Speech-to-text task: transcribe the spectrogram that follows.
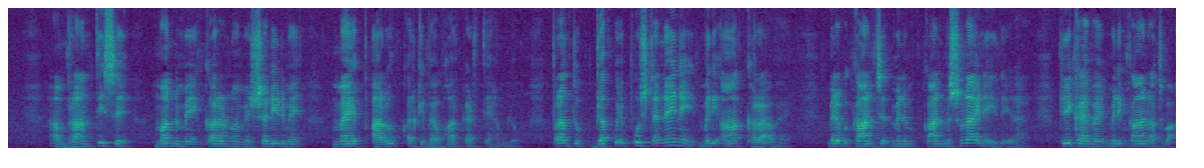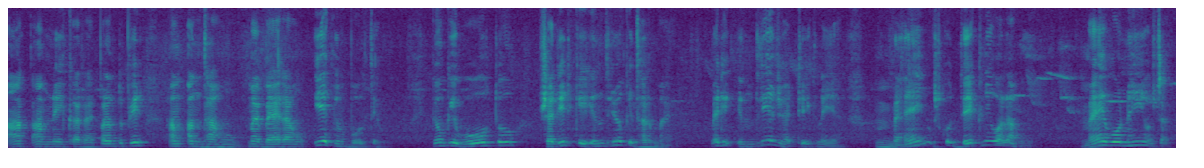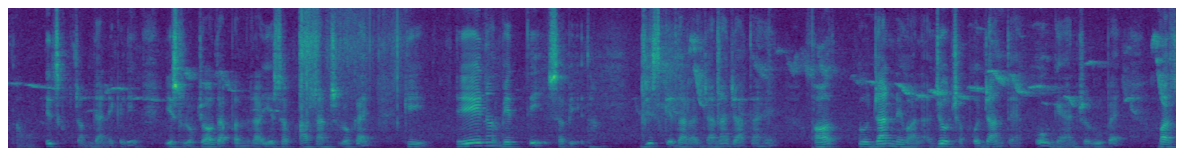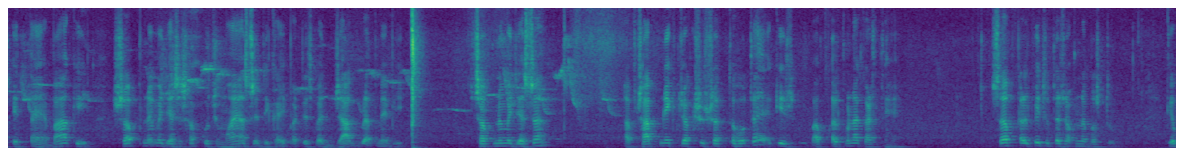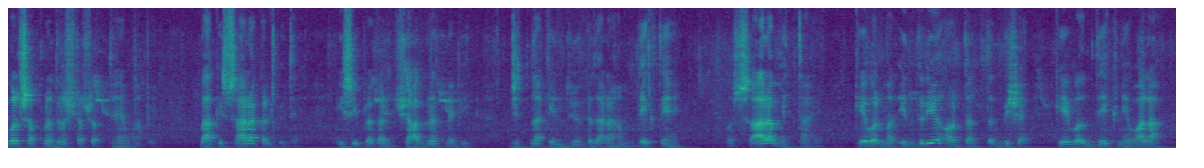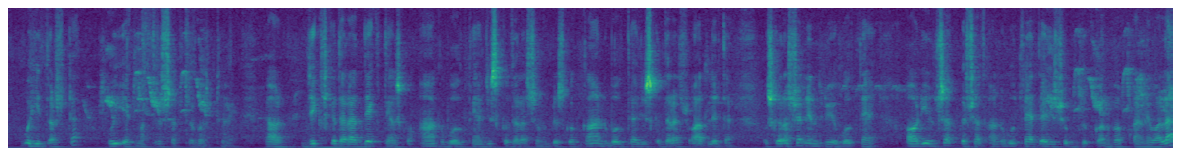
हम भ्रांति से मन में, करणों में, शरीर में मैं आरोप करके व्यवहार करते हैं हम लोग। परंतु जब कोई पूछते नहीं नहीं, मेरी आँख खराब है, मेरे को कान से मेरे कान में सुनाई नहीं दे रहा है। ठीक है भाई, मेरी कान अथवा आँख काम नहीं कर रहा है, परंतु फिर हम अंधा हूँ, मैं बहरा हूँ, ये क्यों बोलते हो? क्योंकि वो तो शरीर की इंद्रियों की धर्म है। मेरी इंद्रिय जो है ठीक नहीं है। मैं उसको देखने वाला हूँ। मैं वो नहीं हो सकता हूँ। इसको समझाने के लिए ये श्लोक चौदह, पंद्रह, ये सब आसान श्लोक है कि ये न व्यक्ति सवेदा जिसके द्वारा जाना जाता है और वो जानने वाला, जो सबको जानते हैं, वो ज्ञान स्वरूप है। बस इतना है। बाकी सपने में जैसे सब कुछ माया से दिखाई पड़ते इस पर जागृत में भी सपने में जैसा अब सापनिक चक्षु सत्य होता है कि आप कल्पना करते हैं। सब कल्पित होता है सपना वस्तु। केवल स्वप्न दृष्टा सत्य है वहाँ पे। बाकी सारा कल्पित है। इसी प्रकार जागृत में भी जितना इंद्रियों के द्वारा हम देखते हैं वह सारा मिथ्या है। केवल मत इंद्रिय और तत्त विषय केवल देखने वाला, वही दृष्टा, वही एकमात्र सत्य वस्तु है। और जिसके द्वारा देखते हैं, उसको आँख बोलते हैं, जिसको द्वारा सुनते उसको कान बोलते हैं, जिसके द्वारा स्वाद लेता है, उसको रसन इंद्रिय बोलते हैं और इन सब के साथ अनुभूत रहते हैं सुख दुख का अनुभव करने वाला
